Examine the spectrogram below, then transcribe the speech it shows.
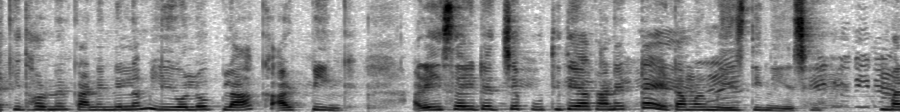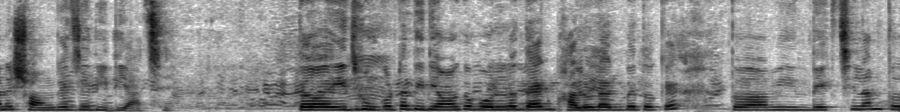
একই ধরনের কানের নিলাম ইয়েলো ব্ল্যাক আর পিঙ্ক। আর এই সাইডের যে পুঁতি দেওয়া কানেরটা, এটা আমার মেজদি নিয়েছে মানে সঙ্গে যে দিদি আছে। তো এই ঝুমকোটা দিদি আমাকে বলল, দেখ, ভালো লাগবে তোকে। তো আমি দেখছিলাম, তো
